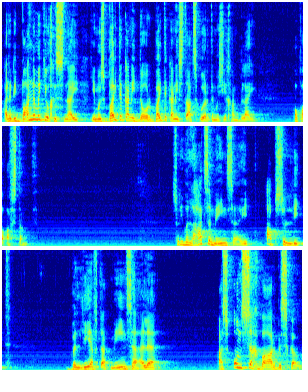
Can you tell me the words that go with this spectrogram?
Hulle het die bande met jou gesny. Jy moes buite kan die dorp, buite kan die stadspoorte moes jy gaan bly op 'n afstand. So die melaatse mense het absoluut beleef dat mense hulle as onsigbaar beskou.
